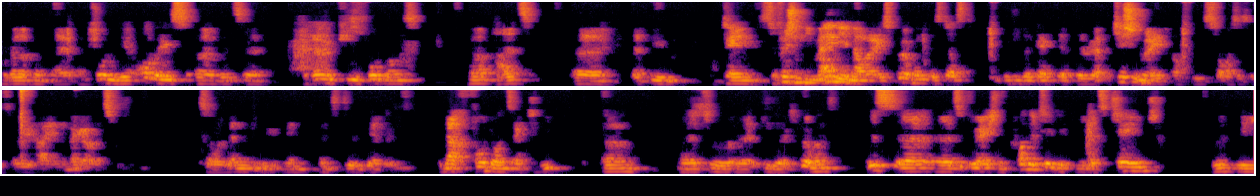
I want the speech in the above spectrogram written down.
development I've shown here always uh, with uh, very few photons per pulse uh, that we obtain sufficiently many in our experiment is just due to the fact that the repetition rate of these sources is very high in the megahertz. So then we can, can still get enough photons actually um, uh, to, uh, to the experiment. This uh, uh situation qualitatively has changed with the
